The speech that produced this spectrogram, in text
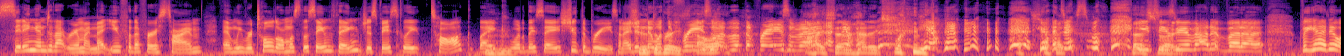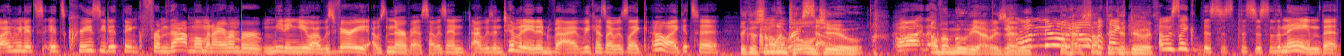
sitting into that room. I met you for the first time, and we were told almost the same thing. Just basically talk. Like, what did they say? Shoot the breeze. And I didn't Mm-hmm. Shoot know the what the breeze. phrase, I lo- what the phrase meant. I said I had to explain. yeah. Had to explain- he That's teased me about it, but uh, but yeah, no, I mean it's it's crazy to think from that moment. I remember meeting you. I was very, I was nervous. I was in, I was intimidated by, because I was like, oh, I get to Because I'm someone told you Well, of a movie I was in well, no, that has no, something to do with. I was like, this is this is the name that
